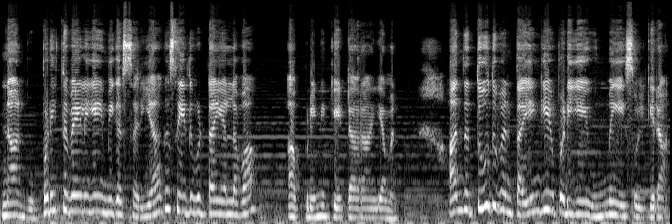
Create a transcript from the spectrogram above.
நான் ஒப்படைத்த வேலையை மிக சரியாக செய்து விட்டாய் அல்லவா? அப்படின்னு கேட்டாராம் யமன். அந்த தூதுவன் தயங்கியபடியே உண்மையை சொல்கிறான்.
